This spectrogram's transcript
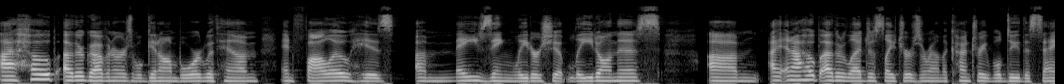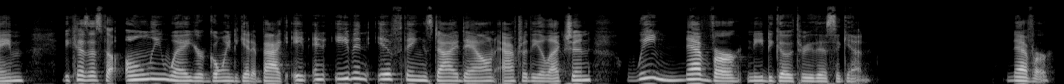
I hope other governors will get on board with him and follow his amazing leadership lead on this. Um, I, and I hope other legislatures around the country will do the same because that's the only way you're going to get it back. And, and even if things die down after the election, we never need to go through this again. Never.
